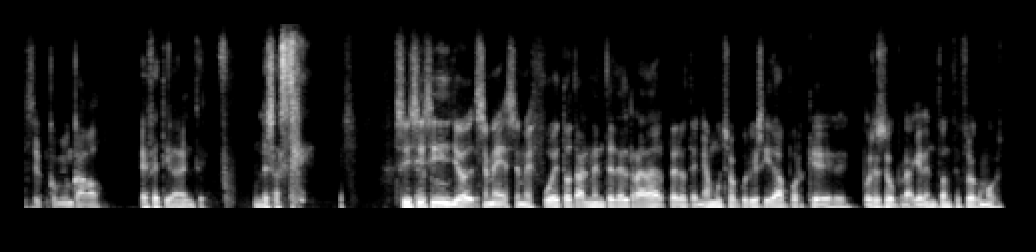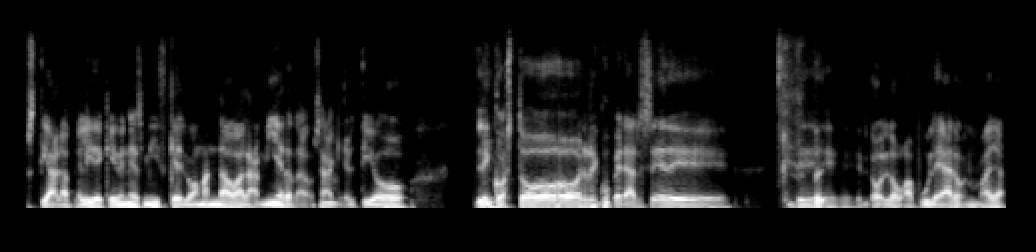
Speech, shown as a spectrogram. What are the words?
Se comió un cagao. efectivamente fue un desastre. Sí, sí, sí, yo se me, se me fue totalmente del radar, pero tenía mucha curiosidad porque, pues eso, por aquel entonces fue como, hostia, la peli de Kevin Smith que lo ha mandado a la mierda. O sea, Mm. que el tío le costó recuperarse de. de lo, lo vapulearon, vaya.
